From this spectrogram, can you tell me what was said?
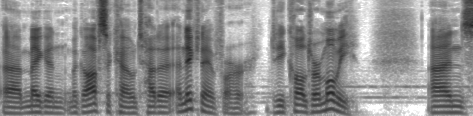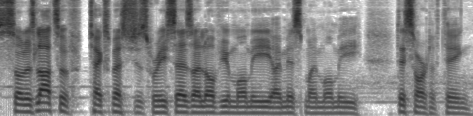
uh, Megan McGough's account had a, a, nickname for her. He called her Mummy. And so there's lots of text messages where he says, I love you, Mummy, I miss my mummy, this sort of thing.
